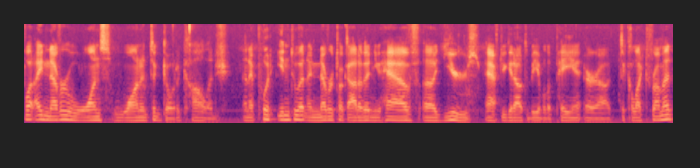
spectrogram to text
But I never once wanted to go to college, and I put into it, and I never took out of it. And you have uh, years after you get out to be able to pay it or uh, to collect from it.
